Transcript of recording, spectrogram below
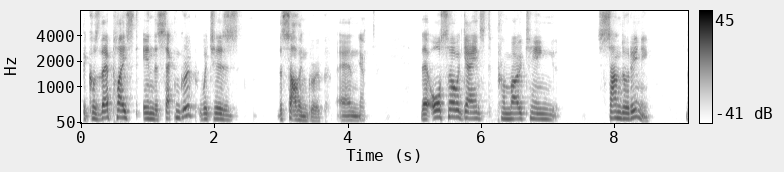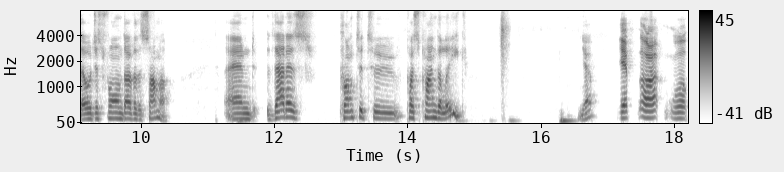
because they're placed in the second group, which is the southern group, and yep. they're also against promoting Santorini. They were just formed over the summer, and that has prompted to postpone the league. Yep. Yep. All right. Well,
